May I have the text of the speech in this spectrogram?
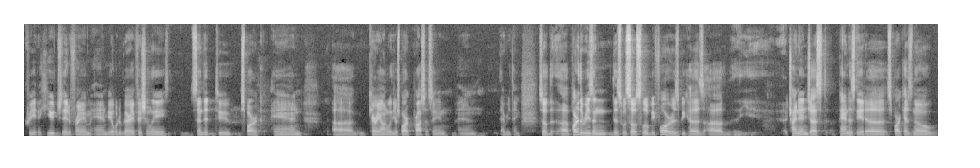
create a huge data frame and be able to very efficiently send it to Spark and uh, carry on with your Spark processing and everything. So the, uh, part of the reason this was so slow before is because uh, trying to ingest pandas data, Spark has no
